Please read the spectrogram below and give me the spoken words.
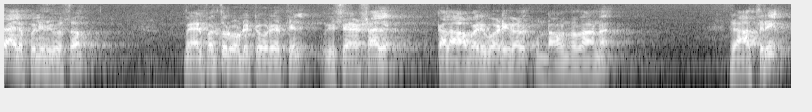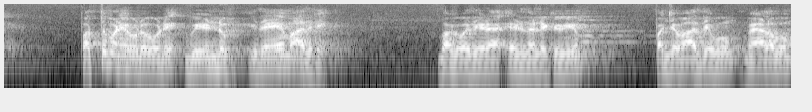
താലപ്പൊലി ദിവസം മേൽപ്പത്തൂർ ഓഡിറ്റോറിയത്തിൽ വിശേഷാൽ കലാപരിപാടികൾ ഉണ്ടാവുന്നതാണ്. രാത്രി പത്ത് മണിയോടുകൂടി വീണ്ടും ഇതേമാതിരി ഭഗവതിയുടെ എഴുന്നള്ളിക്കുകയും പഞ്ചവാദ്യവും മേളവും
